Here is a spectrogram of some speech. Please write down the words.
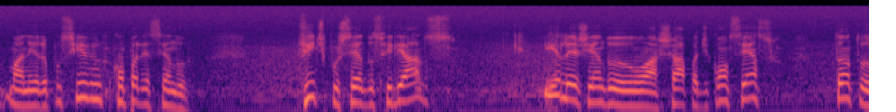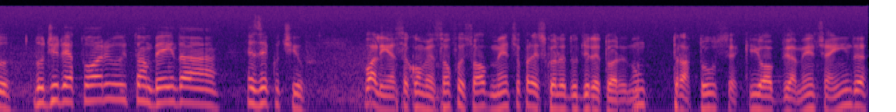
maneira possível, comparecendo 20% dos filiados, e elegendo uma chapa de consenso, tanto do diretório e também da executivo. Valinha, essa convenção foi somente para a escolha do diretório. Não tratou-se aqui, obviamente, ainda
